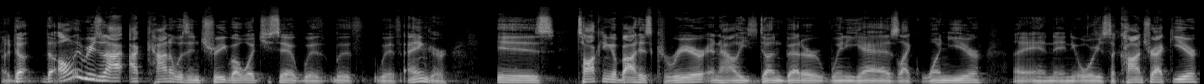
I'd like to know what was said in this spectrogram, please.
The the only reason I, I kind of was intrigued by what you said with with with Anger is talking about his career and how he's done better when he has like one year uh, and and or it's a contract year.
